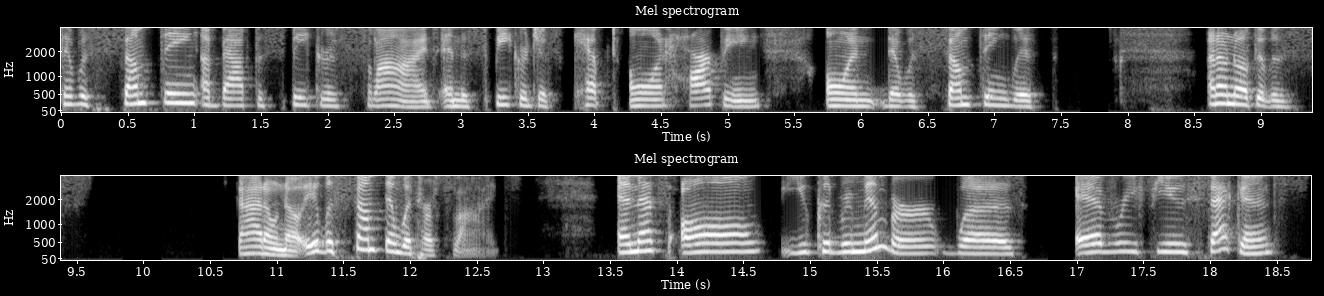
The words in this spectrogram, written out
there was something about the speaker's slides, and the speaker just kept on harping on there was something with, I don't know if it was, I don't know, it was something with her slides. And that's all you could remember was every few seconds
